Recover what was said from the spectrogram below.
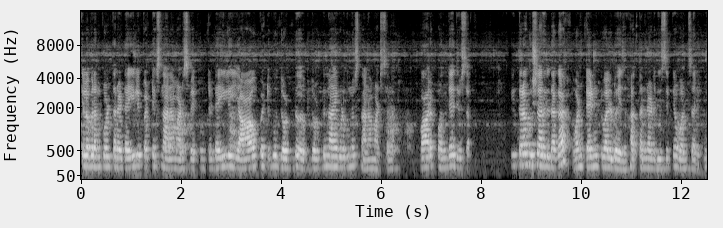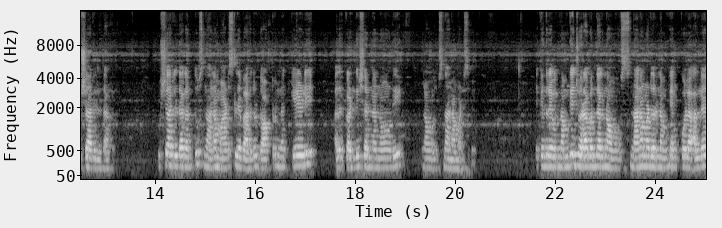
ಕೆಲವೊಬ್ರು ಅಂದ್ಕೊಳ್ತಾರೆ ಡೈಲಿ ಪೆಟ್ಟಿಗೆ ಸ್ನಾನ ಮಾಡಿಸ್ಬೇಕು ಅಂತ. ಡೈಲಿ ಯಾವ ಪೆಟ್ಟಿಗೂ ದೊಡ್ಡ ದೊಡ್ಡ ನಾಯಿಗಳಿಗೂ ಸ್ನಾನ ಮಾಡಿಸಲ್ಲ. ವಾರಕ್ಕೆ ಒಂದೇ ದಿವಸ. ಈ ಥರ ಹುಷಾರಿಲ್ದಾಗ ಒನ್ ಟೆನ್ ಟ್ವೆಲ್ ಡೇಸ್, ಹತ್ತು, ಹನ್ನೆರಡು ದಿವಸಕ್ಕೆ ಒಂದು ಸಾರಿ ಹುಷಾರಿಲ್ದಾಗ. ಹುಷಾರಿಲ್ದಾಗಂತೂ ಸ್ನಾನ ಮಾಡಿಸ್ಲೇಬಾರ್ದು. ಡಾಕ್ಟ್ರನ್ನ ಕೇಳಿ ಅದ್ರ ಕಂಡೀಷನ್ನ ನೋಡಿ ನಾವು ಸ್ನಾನ ಮಾಡಿಸ್ಬೇಕು. ಯಾಕೆಂದರೆ ಇವಾಗ ನಮಗೆ ಜ್ವರ ಬಂದಾಗ ನಾವು ಸ್ನಾನ ಮಾಡಿದ್ರೆ ನಮ್ಗೆ ಹೆಂಗೆ ಕೋಲ, ಅಲ್ಲೇ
